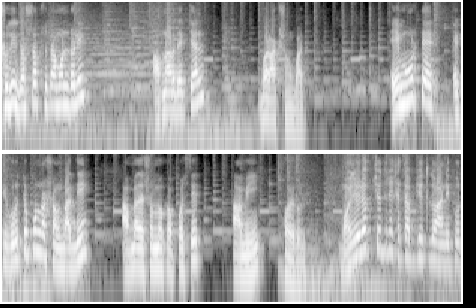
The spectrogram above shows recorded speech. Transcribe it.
শুধু দর্শক, শ্রোতা মণ্ডলী, আপনারা দেখছেন বরাক সংবাদ। এই মুহূর্তের একটি গুরুত্বপূর্ণ সংবাদ নিয়ে আপনাদের সম্মুখে উপস্থিত আমি ফয়রুল মইনুলক চৌধুরী, খেতাব জিতল, আনিপুর,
